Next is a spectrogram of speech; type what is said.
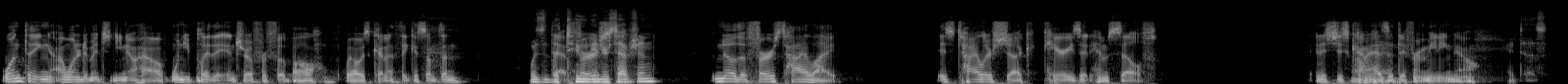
One thing I wanted to mention, you know how when you play the intro for football, we always kind of think of something. Was it the That tune first- interception? No, the first highlight is Tyler Shough carries it himself. And it just kind of Oh, has a oh, different meaning now. It does.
